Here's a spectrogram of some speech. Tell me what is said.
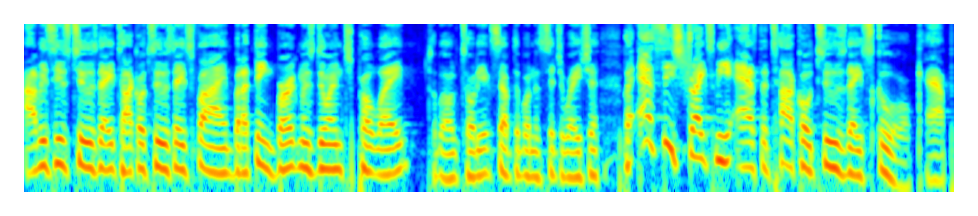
Obviously, it's Tuesday. Taco Tuesday's fine, but I think Bergman's doing Chipotle. Totally acceptable in the situation. But SC strikes me as the Taco Tuesday school, Cap.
